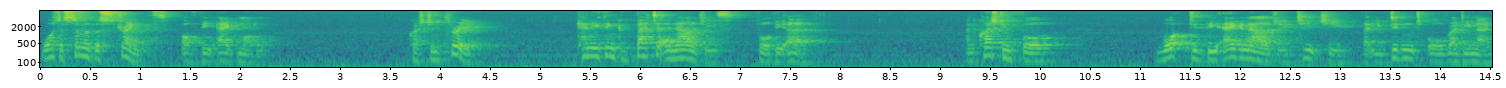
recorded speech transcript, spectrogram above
What are some of the strengths of the egg model? Question 3. Can you think of better analogies for the Earth? And question 4. What did the egg analogy teach you that you didn't already know?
